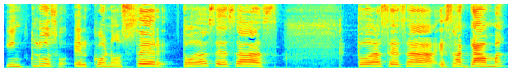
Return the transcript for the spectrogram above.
Incluso el conocer todas esas, todas esa, esa gama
